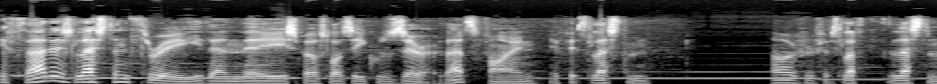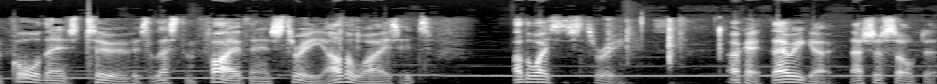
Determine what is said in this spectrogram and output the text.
If that is less than 3, then the spell slots equals 0. That's fine. If it's less than... However, if it's left less than 4, then it's 2. If it's less than 5, then it's 3. Otherwise, it's... Otherwise, it's 3. Okay, there we go. That's just solved it.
